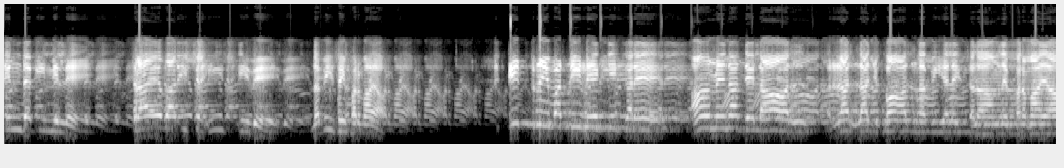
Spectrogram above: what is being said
زندگی ملے۔ ترائے باری شہید کی وے۔ نبی سے فرمایا۔ اتنی وڈی نیکی کرے۔ آمینہ دلال لجبال نبی علیہ السلام نے فرمایا،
